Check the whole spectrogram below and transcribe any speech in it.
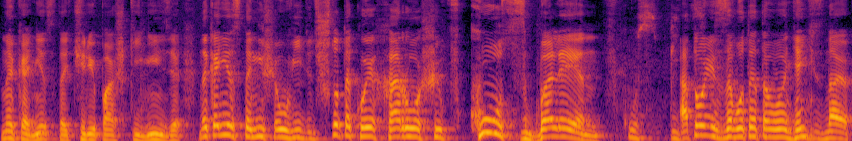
Наконец-то черепашки ниндзя. Наконец-то Миша увидит, что такое такой хороший вкус, блин. Вкус пиццы. А то из-за вот этого, я не знаю,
